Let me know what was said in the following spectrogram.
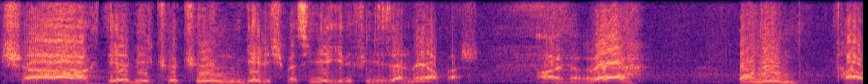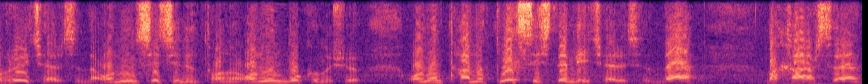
şak diye bir kökün gelişmesiyle ilgili filizlenme yapar. Aynen öyle. Ve onun tavrı içerisinde, onun sesinin tonu, onun dokunuşu, onun tanıklık sistemi içerisinde bakarsın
